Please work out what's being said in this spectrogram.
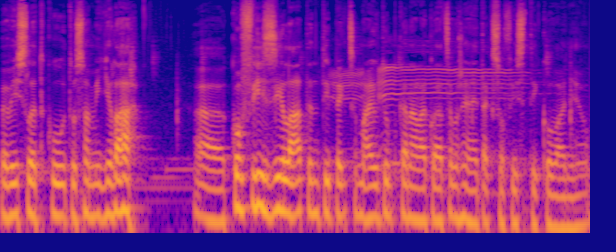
ve výsledku to samý dělá uh, Kofi Zilla, ten typek, co má YouTube kanál, jako samozřejmě ne tak sofistikovaně. Jo.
